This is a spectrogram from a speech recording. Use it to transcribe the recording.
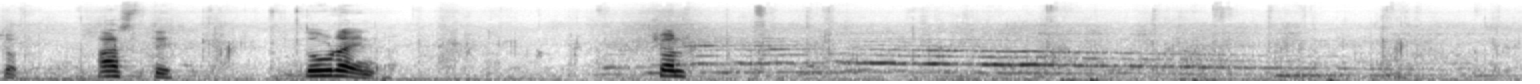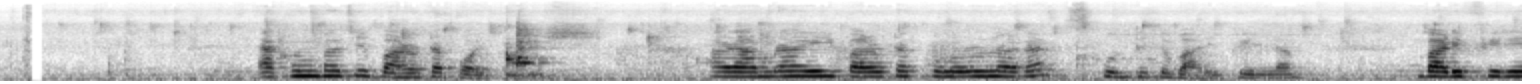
চলো, আসতে, দৌড়াই না। চল। এখন বাজে বারোটা পঁয়ত্রিশ, আর আমরা এই বারোটা পনেরো নাগাদ স্কুল থেকে বাড়ি ফিরলাম। বাড়ি ফিরে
